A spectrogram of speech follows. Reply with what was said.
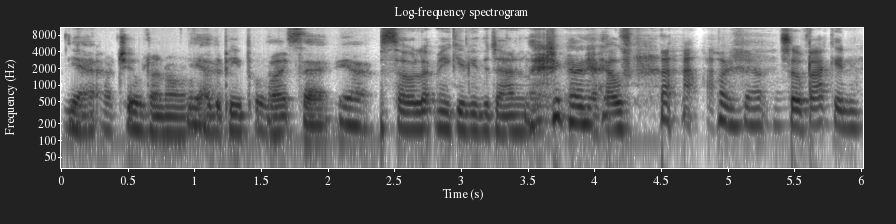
yeah, Yeah. our children or Yeah. other people, right? So, yeah. So let me give you the download on your health. So back in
